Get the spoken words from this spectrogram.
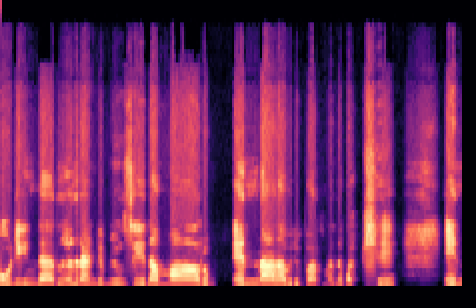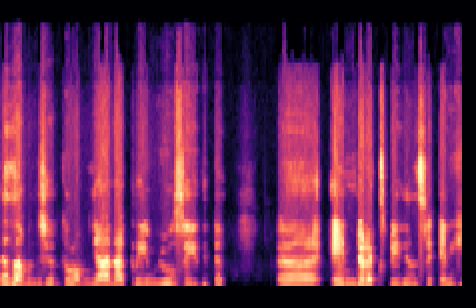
കൂടി ഉണ്ടായിരുന്നു. ഇത് രണ്ടും യൂസ് ചെയ്താൽ മാറും എന്നാണ് അവർ പറഞ്ഞത്. പക്ഷേ എന്നെ സംബന്ധിച്ചിടത്തോളം ഞാൻ ആ ക്രീം യൂസ് ചെയ്തിട്ട് എന്റെ ഒരു എക്സ്പീരിയൻസിൽ എനിക്ക്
